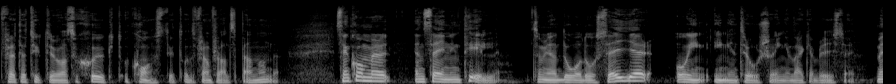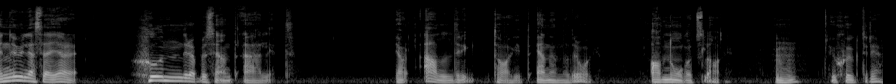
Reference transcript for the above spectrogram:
För att jag tyckte det var så sjukt och konstigt och framförallt spännande. Sen kommer en sägning till som jag då och då säger och in, ingen tror så ingen verkar bry sig. Men nu vill jag säga det 100% ärligt. Jag har aldrig tagit en enda drog. Av något slag. Hur sjukt är det?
